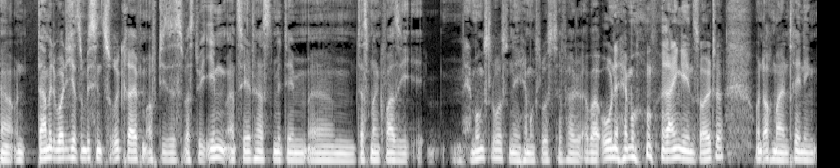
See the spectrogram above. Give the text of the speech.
Ja, und damit wollte ich jetzt so ein bisschen zurückgreifen auf dieses, was du eben erzählt hast, mit dem, ähm, dass man quasi hemmungslos, nee, hemmungslos ist der falsche, aber ohne Hemmung reingehen sollte und auch mal ein Training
